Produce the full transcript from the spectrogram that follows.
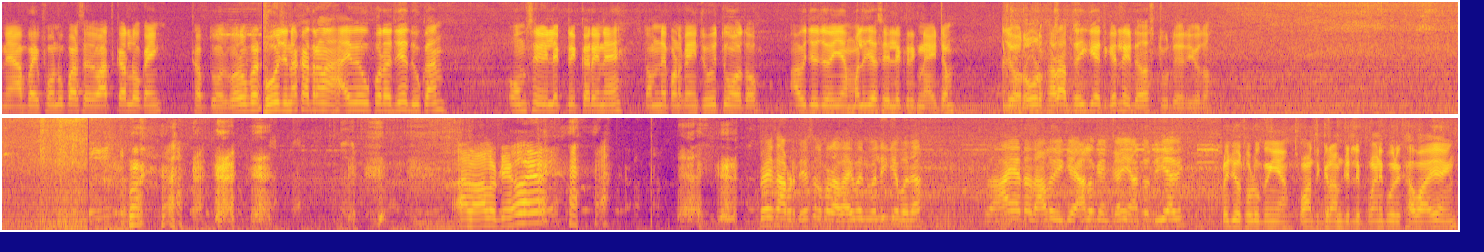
ને આ ભાઈ ફોન ઉપાડશે વાત કરી લો કંઈક ખપતું હોય બરાબર? ભુજ નખાત્રાણા હાઈવે ઉપર જે દુકાન. ઓમશ્રી ઇલેક્ટ્રિક કરીને તમને પણ કંઈ જોઈતું હોય તો. આવી જજો અહીંયા મળી જશે ઇલેક્ટ્રિકની આઇટમ જો રોડ ખરાબ થઈ ગયા કેટલી ડસ્ટ ઉડે રહ્યો તો. હાલો હાલો કે ઓય બસ આપણે દેસલ પર ભાઈબંધ મળી ગયા બધા. તો આયા હતા હાલો ઈ કે હાલો કે જઈ આ તો દઈ આવી. જો થોડુંક અહીંયા પાંચ ગ્રામ જેટલી પાણીપુરી ખાવા આવ્યા અહીં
